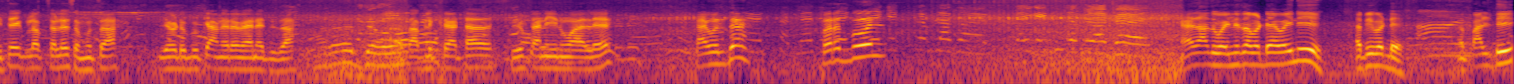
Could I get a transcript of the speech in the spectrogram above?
इथे एक ब्लॉग चालू आहे समोरचा जेवढं कॅमेरा मॅन आहे तिचा. आता आपली क्राटा स्विफ्ट आणि इनू आले. काय बोलतोय? परत बोल. काय आज वहिनीचा बड्डे आहे वहिनी. हॅपी बड्डे पार्टी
